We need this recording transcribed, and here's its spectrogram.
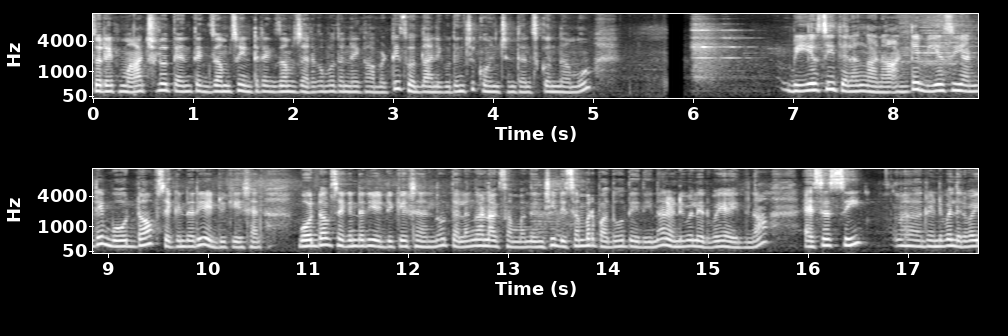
సో రేపు మార్చిలో టెన్త్ ఎగ్జామ్స్ ఇంటర్ ఎగ్జామ్స్ జరగబోతున్నాయి కాబట్టి సో దాని గురించి కొంచెం తెలుసుకుందాము. బీఎస్సీ తెలంగాణ అంటే బీఎస్సీ అంటే board of secondary education board of secondary ఎడ్యుకేషన్లో తెలంగాణకు సంబంధించి డిసెంబర్ పదో తేదీన రెండు వేల ఇరవై ఐదున ఎస్ఎస్సి రెండు వేల ఇరవై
